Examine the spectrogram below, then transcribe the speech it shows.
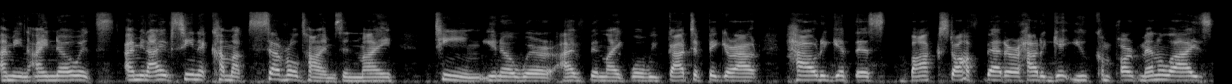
I mean, I know it's I mean, I have seen it come up several times in my team, you know, where I've been like, well, we've got to figure out how to get this boxed off better, how to get you compartmentalized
